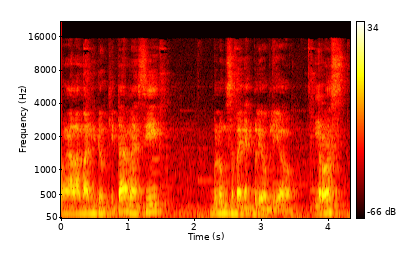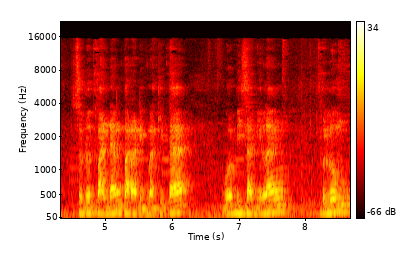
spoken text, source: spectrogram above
pengalaman hidup kita masih belum sebanyak beliau-beliau. Iya. terus sudut pandang paradigma kita gue bisa bilang belum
